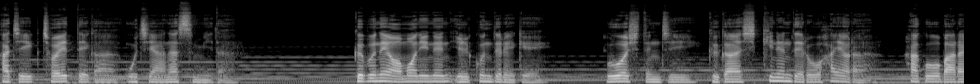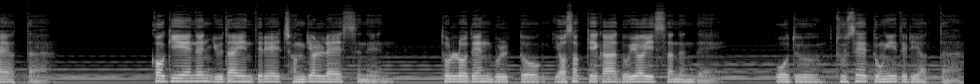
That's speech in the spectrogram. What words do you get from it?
아직 저의 때가 오지 않았습니다. 그분의 어머니는 일꾼들에게 무엇이든지 그가 시키는 대로 하여라 하고 말하였다. 거기에는 유다인들의 정결례에 쓰는 돌로 된 물독 여섯 개가 놓여 있었는데 모두 두세 동이들이었다.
